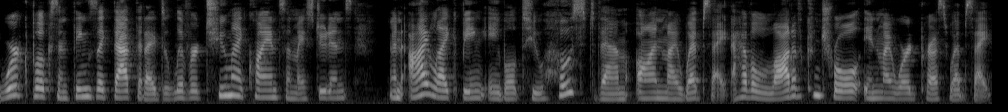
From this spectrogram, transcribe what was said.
workbooks and things like that that I deliver to my clients and my students. And I like being able to host them on my website. I have a lot of control in my WordPress website.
